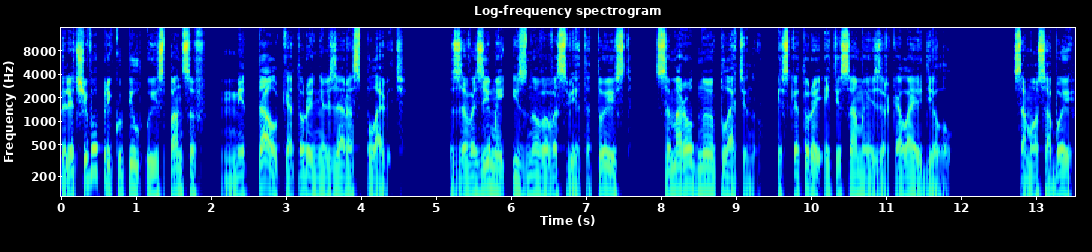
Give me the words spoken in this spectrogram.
Для чего прикупил у испанцев металл, который нельзя расплавить, завозимый из нового света, то есть самородную платину, из которой эти самые зеркала и делал. Само собой,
